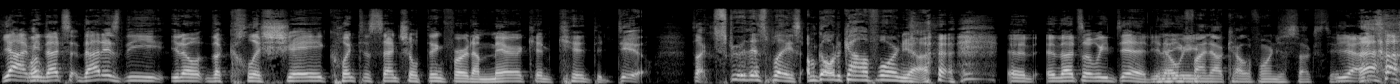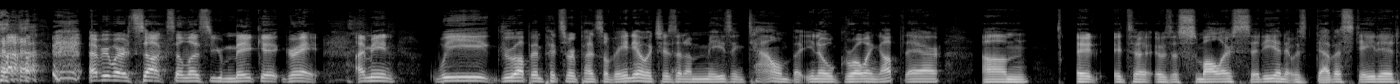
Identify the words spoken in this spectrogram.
Yeah, I well, mean that's that is the you know the cliche quintessential thing for an American kid to do. It's like screw this place, I'm going to California, and and that's what we did. You and know, you we find out California sucks too. Yeah, everywhere sucks unless you make it great. I mean we grew up in Pittsburgh, Pennsylvania, which is an amazing town. But you know, growing up there, um, it it's a it was a smaller city and it was devastated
